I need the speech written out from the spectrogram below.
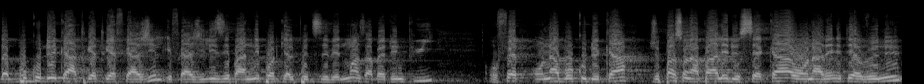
dans beaucoup de cas très très fragiles et fragilisés par n'importe quel petit événement. Ça peut être une pluie. Au fait, on a beaucoup de cas. Je pense qu'on a parlé de ces cas où on a intervenu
